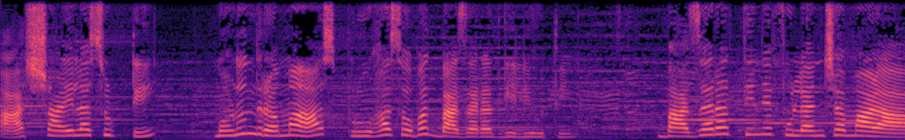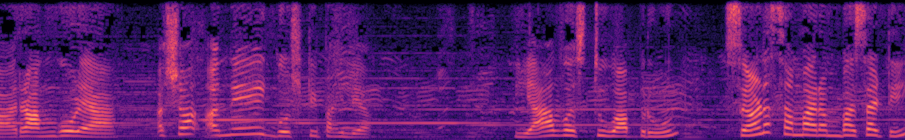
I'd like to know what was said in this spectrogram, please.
आज शाळेला सुट्टी म्हणून रमा स्पृहासोबत बाजारात गेली होती. बाजारात तिने फुलांच्या माळा रांगोळ्या अशा अनेक गोष्टी पाहिल्या. या वस्तू वापरून सण समारंभासाठी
